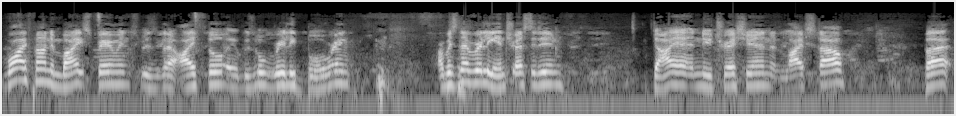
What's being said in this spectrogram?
what I found in my experience was that I thought it was all really boring. I was never really interested in diet and nutrition and lifestyle. But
